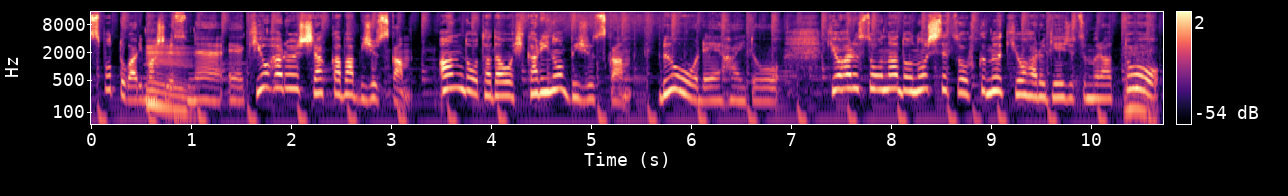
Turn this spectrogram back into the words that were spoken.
スポットがありましてですね、えー清春白樺美術館安藤忠雄光の美術館ルオー礼拝堂清春荘などの施設を含む清春芸術村と、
